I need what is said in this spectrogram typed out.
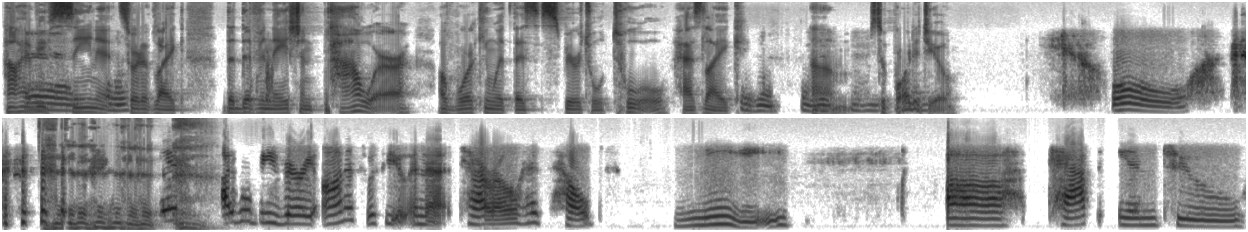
How have you mm, seen it mm-hmm. sort of like the divination power of working with this spiritual tool has like mm-hmm, mm-hmm, um, mm-hmm. supported you? Oh, I will be very honest with you in that tarot has helped me uh, tap into,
